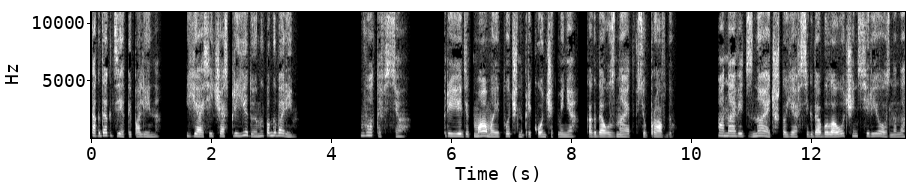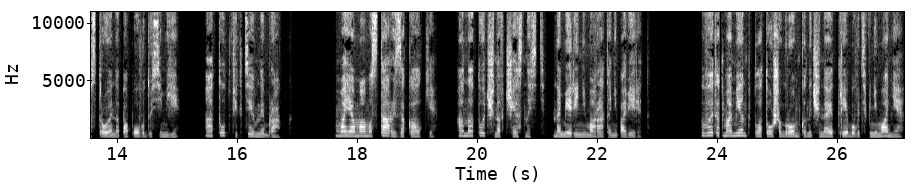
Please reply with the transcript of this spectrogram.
Тогда где ты, Полина? Я сейчас приеду, и мы поговорим. Вот и все. Приедет мама и точно прикончит меня, когда узнает всю правду. Она ведь знает, что я всегда была очень серьезно настроена по поводу семьи. А тут фиктивный брак. Моя мама старой закалки. Она точно в честность намерений Марата не поверит. В этот момент Платоша громко начинает требовать внимания,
